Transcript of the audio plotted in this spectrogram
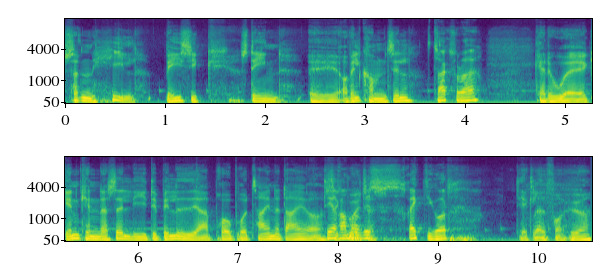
sådan helt basic, Sten, øh, og velkommen til. Tak skal du have. Kan du øh, genkende dig selv i det billede, jeg prøver på at tegne dig og Det rammer vist rigtig godt. Det er jeg glad for at høre.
